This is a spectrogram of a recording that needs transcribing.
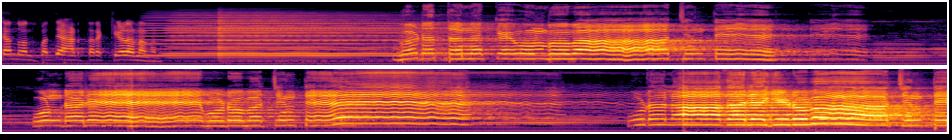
ಚಂದ ಒಂದು ಪದ್ಯ ಹಾಡ್ತಾರೆ, ಕೇಳೋಣ ಬಡತನಕ್ಕೆ ಒಂಬುವ ಚಿಂತೆ, ಉಂಡರೆ ಉಡುವ ಚಿಂತೆ, ಉಡಲಾದರೆ ಇಡುವ ಚಿಂತೆ,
